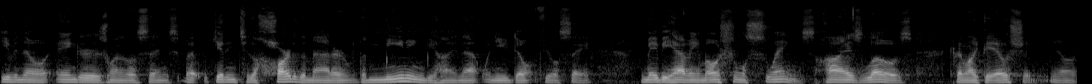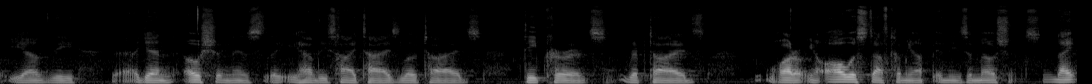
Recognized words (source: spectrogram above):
even though anger is one of those things, but getting to the heart of the matter, the meaning behind that when you don't feel safe. You may be having emotional swings, highs, lows, kind of like the ocean. You know, you have the again, ocean is you have these high tides, low tides, deep currents, rip tides, water, you know, all this stuff coming up in these emotions. Night,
